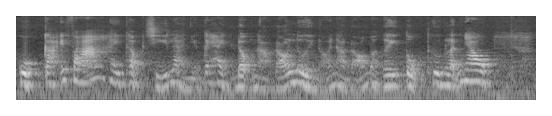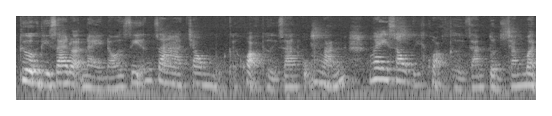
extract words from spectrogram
cuộc cãi vã hay thậm chí là những cái hành động nào đó, lời nói nào đó mà gây tổn thương lẫn nhau thường thì giai đoạn này nó diễn ra trong một cái khoảng thời gian cũng ngắn ngay sau cái khoảng thời gian tuần trăng mật.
